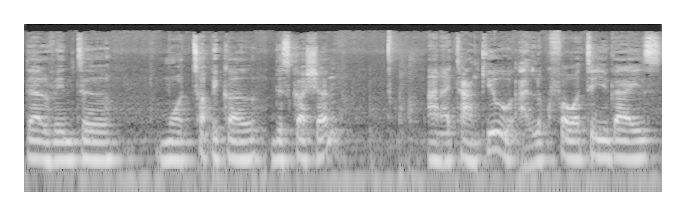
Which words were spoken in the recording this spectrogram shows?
delve into more topical discussion. And I thank you. I look forward to you guys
